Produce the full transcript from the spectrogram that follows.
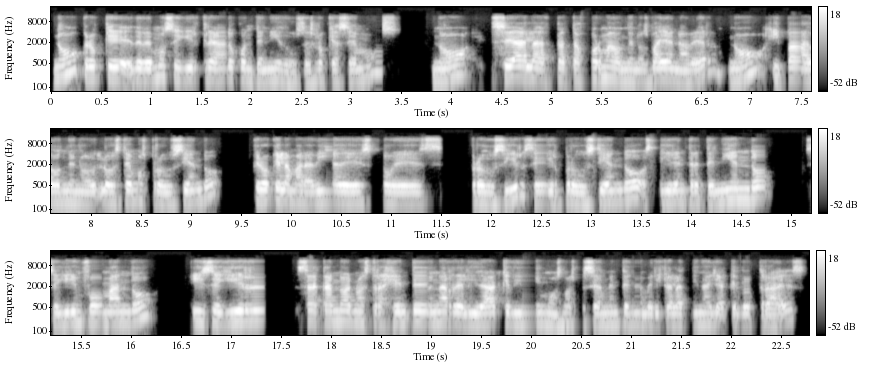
No, creo que debemos seguir creando contenidos, es lo que hacemos, ¿no? Sea la plataforma donde nos vayan a ver, ¿no? Y para donde lo estemos produciendo. Creo que la maravilla de esto es producir, seguir produciendo, seguir entreteniendo, seguir informando y seguir sacando a nuestra gente de una realidad que vivimos, ¿no? especialmente en América Latina, ya que lo traes,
